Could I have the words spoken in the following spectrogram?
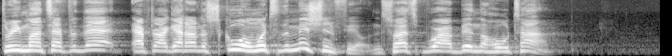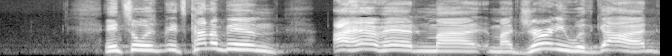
three months after that, after I got out of school, I went to the mission field. And so that's where I've been the whole time. And so it, it's kind of been I have had my, my journey with God,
